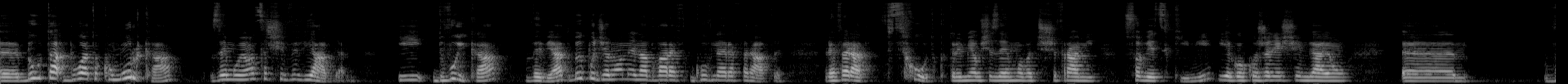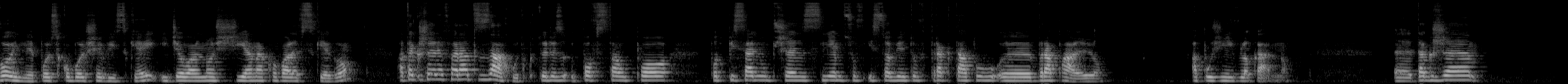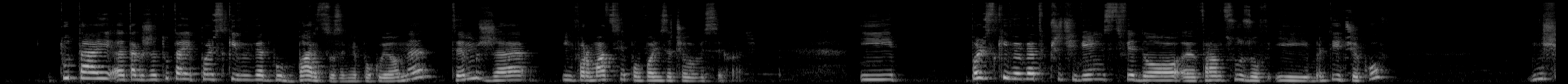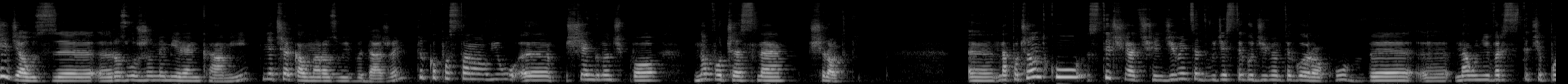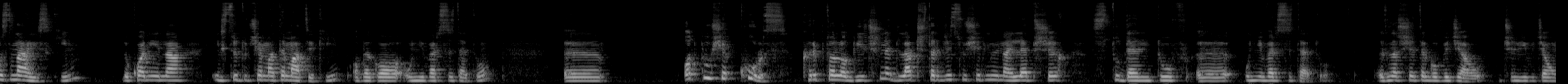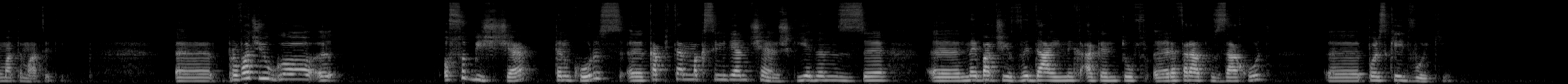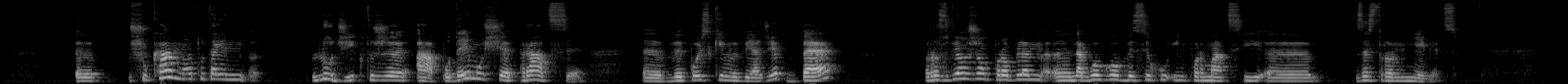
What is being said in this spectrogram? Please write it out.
y, był ta, była to komórka zajmująca się wywiadem. I dwójka, wywiad, był podzielony na dwa ref, główne referaty. Referat Wschód, który miał się zajmować szyframi sowieckimi. Jego korzenie sięgają em, wojny polsko-bolszewickiej i działalności Jana Kowalewskiego, a także referat Zachód, który powstał po podpisaniu przez Niemców i Sowietów traktatu y, w Rapallo, a później w Locarno. E, Także tutaj, e, także tutaj polski wywiad był bardzo zaniepokojony tym, że informacje powoli zaczęły wysychać. I polski wywiad w przeciwieństwie do e, Francuzów i Brytyjczyków siedział z e, rozłożonymi rękami, nie czekał na rozwój wydarzeń, tylko postanowił e, sięgnąć po nowoczesne środki. E, Na początku stycznia 1929 roku w, na Uniwersytecie Poznańskim, dokładnie na Instytucie Matematyki owego uniwersytetu, odbył się kurs kryptologiczny dla 47 najlepszych studentów uniwersytetu, znaczy tego wydziału, czyli Wydziału Matematyki. E, Prowadził go e, osobiście ten kurs e, kapitan Maksymilian Ciężki, jeden z najbardziej wydajnych agentów referatu Zachód polskiej dwójki. Szukano tutaj ludzi, którzy a. podejmą się pracy w polskim wywiadzie, b. rozwiążą problem e, nagłego wysychu informacji e, ze strony Niemiec.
